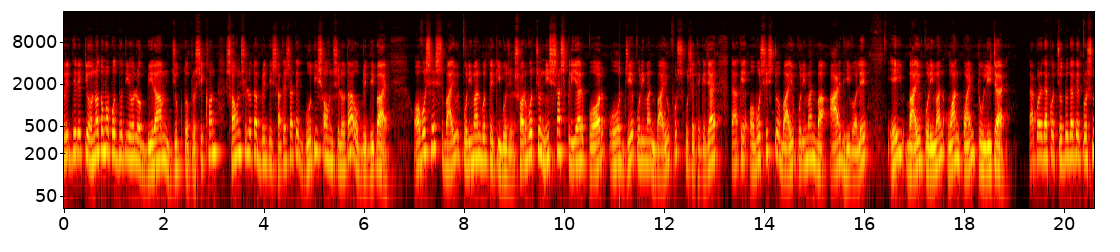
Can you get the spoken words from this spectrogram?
বৃদ্ধির একটি অন্যতম পদ্ধতি হলো বিরামযুক্ত প্রশিক্ষণ। সহনশীলতা বৃদ্ধির সাথে সাথে গতি সহনশীলতা ও বৃদ্ধি পায়। অবশেষ বায়ুর পরিমাণ বলতে কী বোঝো? সর্বোচ্চ নিঃশ্বাস ক্রিয়ার পর ও যে পরিমাণ বায়ু ফুসফুসে থেকে যায়, তাকে অবশিষ্ট বায়ু পরিমাণ বা আরভি বলে। এই বায়ুর পরিমাণ ওয়ান পয়েন্ট টু লিটার তারপরে দেখো চোদ্দ দাগের প্রশ্ন,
